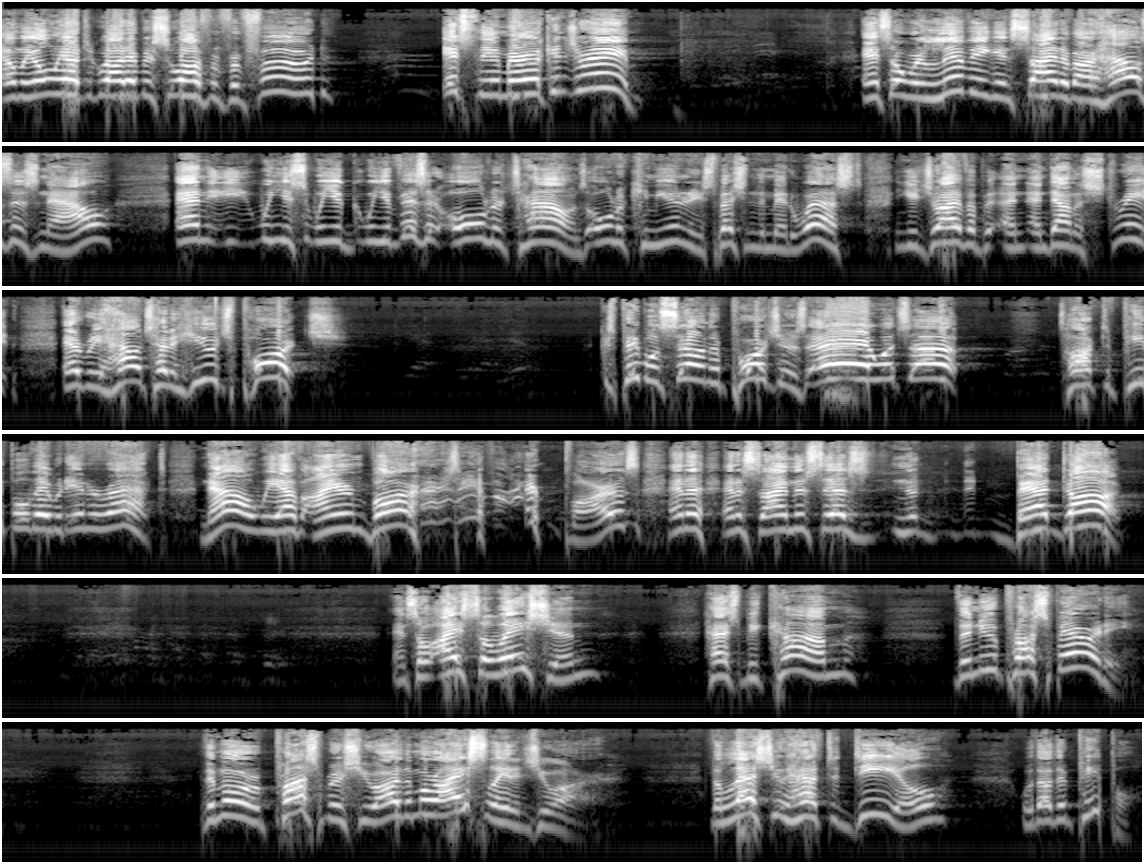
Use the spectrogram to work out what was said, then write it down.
and we only have to go out every so often for food. It's the American dream. And so we're living inside of our houses now. And when you, when, you, when you visit older towns, older communities, especially in the Midwest, you drive up and, and down a street, every house had a huge porch. Because people would sit on their porches, hey, what's up? Talk to people, they would interact. Now we have iron bars. we have iron bars and a, and a sign that says bad dog. And so isolation has become the new prosperity. The more prosperous you are, the more isolated you are. The less you have to deal with other people.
